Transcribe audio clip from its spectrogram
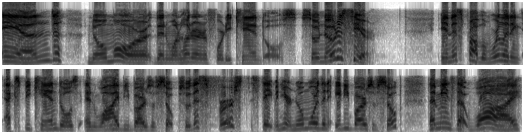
and no more than 140 candles. So notice here, in this problem, we're letting x be candles and y be bars of soap. So this first statement here, no more than 80 bars of soap, that means that y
